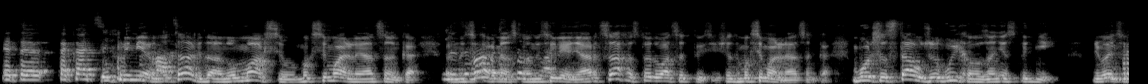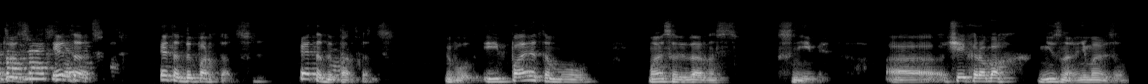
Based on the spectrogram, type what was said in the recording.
Это такая цифра. Ну, примерно 120. так, да, но максимум, максимальная оценка Называлось армянского 120. населения Арцаха 120 тысяч. Это максимальная оценка. Больше 100 уже выехало за несколько дней. Понимаете? То есть это, это депортация. Это да. депортация. Вот. И поэтому моя солидарность с ними. А, чей Карабах, не знаю, не мое дело.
